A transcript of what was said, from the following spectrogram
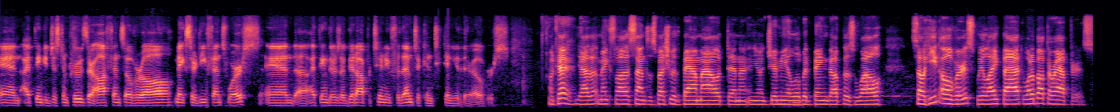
and I think it just improves their offense overall, makes their defense worse. And uh, I think there's a good opportunity for them to continue their overs. Okay, yeah, that makes a lot of sense, especially with Bam out and uh, you know Jimmy a little bit banged up as well. So Heat overs, we like that. What about the Raptors?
